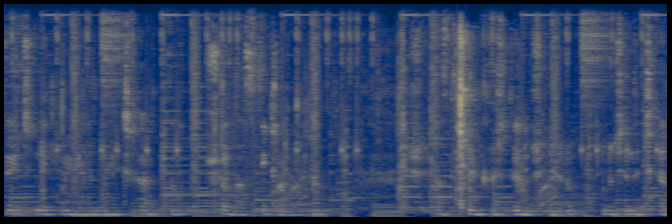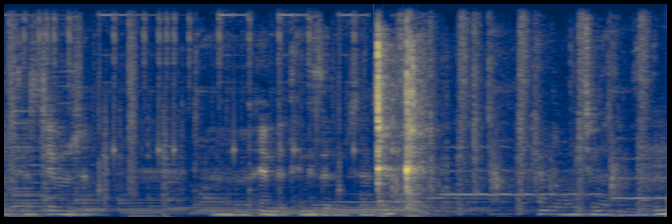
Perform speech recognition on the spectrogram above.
Şu içindeki mekanizmayı çıkarttım. Şu lastik var orada. Şu lastikten kaçtığını düşünüyorum. Bunu şimdi ters çevireceğim. Ee, hem de temizledim güzelce. Hem de bunun içini de temizledim.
